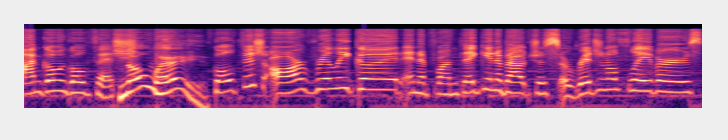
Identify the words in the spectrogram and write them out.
I'm going goldfish. No way. Goldfish are really good, and if I'm thinking about just original flavors,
